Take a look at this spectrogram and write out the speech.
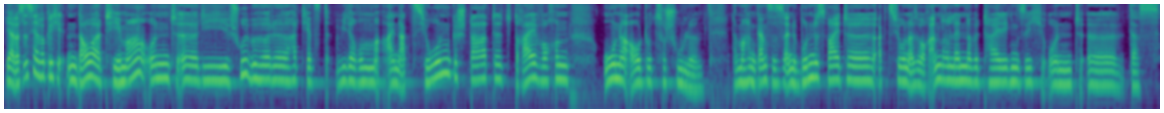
Ja, das ist ja wirklich ein Dauerthema und äh, die Schulbehörde hat jetzt wiederum eine Aktion gestartet, drei Wochen ohne Auto zur Schule. Da machen ganz, das ist eine bundesweite Aktion, also auch andere Länder beteiligen sich und äh, das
